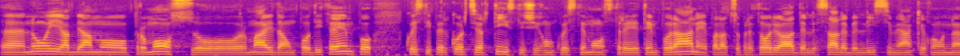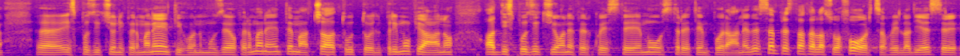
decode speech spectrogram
Eh, noi abbiamo promosso ormai da un po' di tempo questi percorsi artistici con queste mostre temporanee, Palazzo Pretorio ha delle sale bellissime anche con eh, esposizioni permanenti, con museo permanente, ma ha tutto il primo piano a disposizione per queste mostre temporanee ed è sempre stata la sua forza, quella di essere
